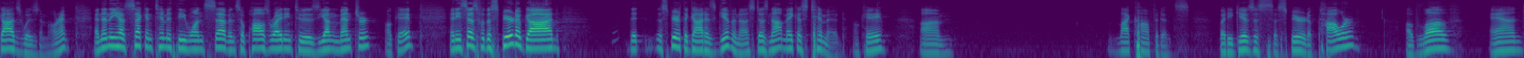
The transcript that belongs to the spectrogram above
God's wisdom, all right? And then you have 2 Timothy 1 7. So, Paul's writing to his young mentor, okay? And he says, For the Spirit of God, that the Spirit that God has given us does not make us timid, okay? Um, lack confidence, but He gives us a spirit of power, of love, and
